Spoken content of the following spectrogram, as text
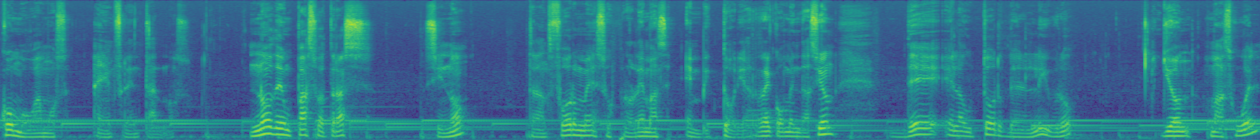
cómo vamos a enfrentarnos. No de un paso atrás, sino transforme sus problemas en victoria. Recomendación del el autor del libro, John Maxwell,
